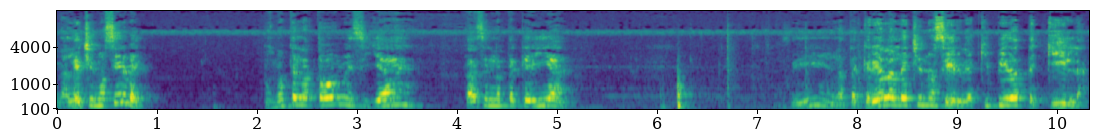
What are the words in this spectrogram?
La leche no sirve. Pues no te la tomes y ya. Estás en la taquería. Sí, en la taquería la leche no sirve. Aquí pida tequila.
